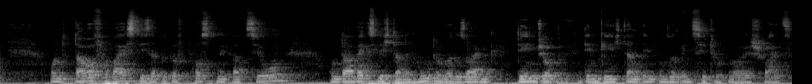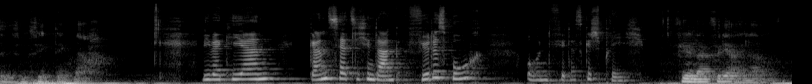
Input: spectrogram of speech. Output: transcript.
Und darauf verweist dieser Begriff Postmigration. Und da wechsle ich dann den Hut und würde sagen, den Job, dem gehe ich dann in unserem Institut Neue Schweiz, in diesem Think Tank nach. Lieber Kian, ganz herzlichen Dank für das Buch und für das Gespräch. Vielen Dank für die Einladung.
